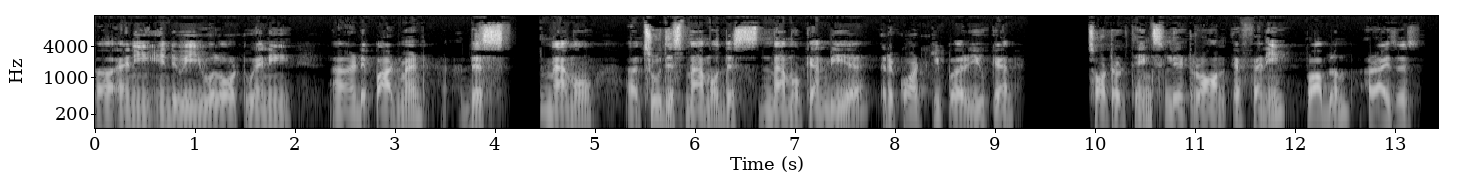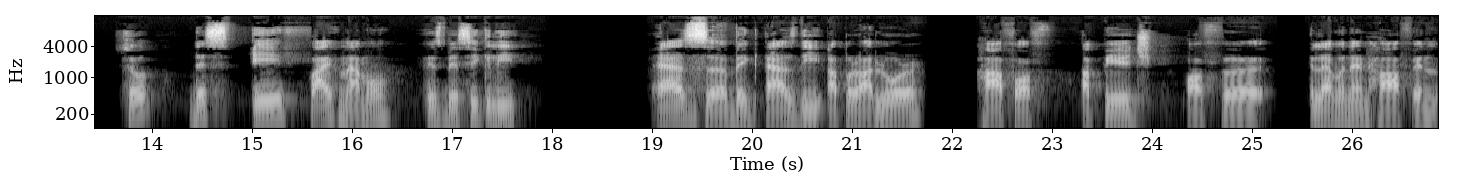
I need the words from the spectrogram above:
uh, any individual or to any uh, department, this memo, uh, through this memo, this memo can be a record keeper. You can sort out things later on if any problem arises. So, this A5 memo is basically as uh, big as the upper or lower half of a page of uh, 11 and half in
